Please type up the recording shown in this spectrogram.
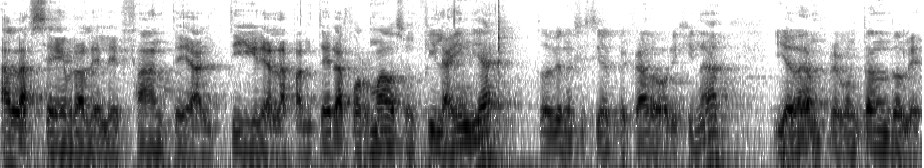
a la cebra, al elefante, al tigre, a la pantera, formados en fila india, todavía no existía el pecado original, y Adán preguntándole,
